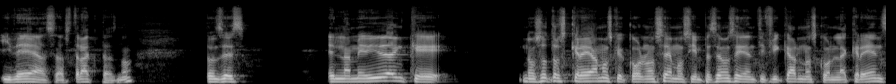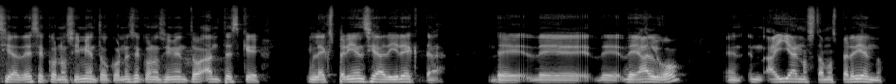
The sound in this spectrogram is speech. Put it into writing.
ideas abstractas, ¿no? Entonces, en la medida en que nosotros creamos que conocemos y empecemos a identificarnos con la creencia de ese conocimiento, con ese conocimiento, antes que la experiencia directa de, algo, ahí ya nos estamos perdiendo.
